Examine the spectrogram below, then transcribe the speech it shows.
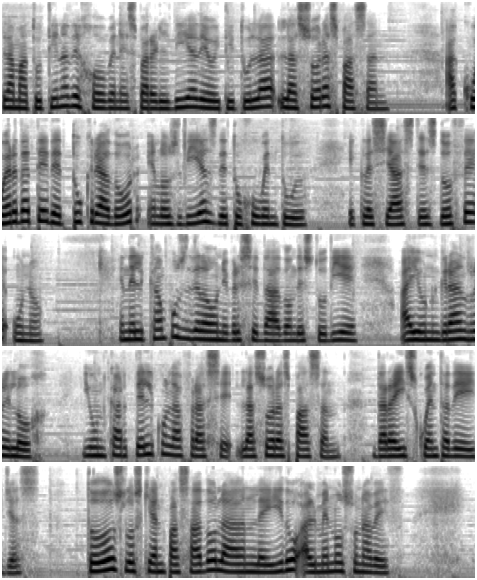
La matutina de jóvenes para el día de hoy titula Las horas pasan. Acuérdate de tu Creador en los días de tu juventud. Eclesiastes 12.1. En el campus de la universidad donde estudié hay un gran reloj y un cartel con la frase Las horas pasan, daréis cuenta de ellas. Todos los que han pasado la han leído al menos una vez.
